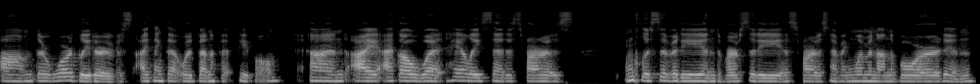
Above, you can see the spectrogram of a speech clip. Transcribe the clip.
um, their ward leaders, I think that would benefit people. And I echo what Haley said as far as inclusivity and diversity, as far as having women on the board. And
